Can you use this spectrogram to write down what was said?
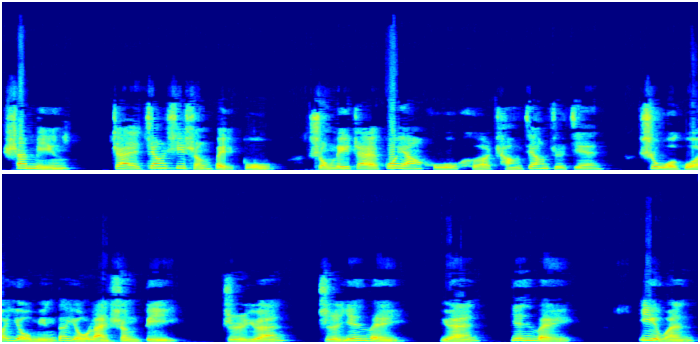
山名，在江西省北部，耸立在鄱阳湖和长江之间，是我国有名的游览胜地。指缘，指因为，缘，因为。译文：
